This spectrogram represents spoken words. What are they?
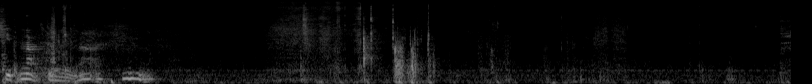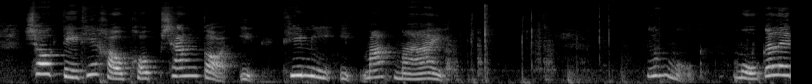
คิดหนักเลยนะคะโชคดีที่เขาพบช่างก่ออิฐที่มีอิฐมากมาย ลูกหมู หมูก็เลย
